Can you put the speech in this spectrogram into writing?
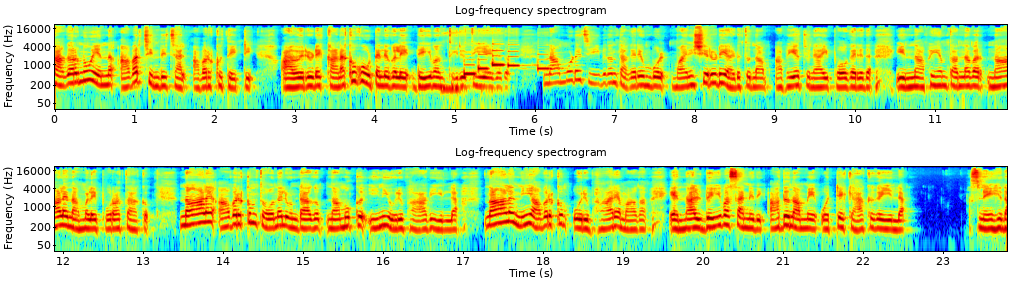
തകർന്നു എന്ന് അവർ ചിന്തിച്ചാൽ അവർക്കു തെറ്റി. അവരുടെ കണക്കുകൂട്ടലുകളെ ദൈവം തിരുത്തിയെഴുതും നമ്മുടെ ജീവിതം തകരുമ്പോൾ മനുഷ്യരുടെ അടുത്ത് നാം അഭയത്തിനായി പോകരുത്. ഇന്ന് അഭയം തന്നവർ നാളെ നമ്മളെ പുറത്താക്കും. നാളെ അവർക്കും തോന്നലുണ്ടാകും നമുക്ക് ഇനി ഒരു ഭാവിയില്ല. നാളെ നീ അവർക്കും ഒരു ഭാരമാകാം. എന്നാൽ ദൈവസന്നിധി അത് നമ്മെ ഒറ്റയ്ക്കാക്കുകയില്ല. സ്നേഹിത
